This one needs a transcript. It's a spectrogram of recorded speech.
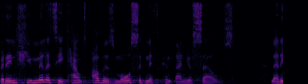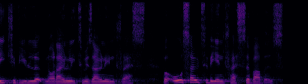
but in humility count others more significant than yourselves. Let each of you look not only to his own interests, but also to the interests of others,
